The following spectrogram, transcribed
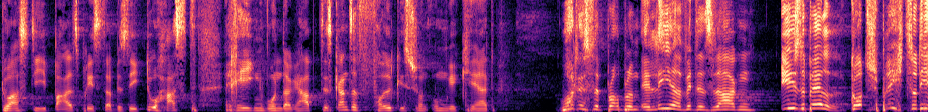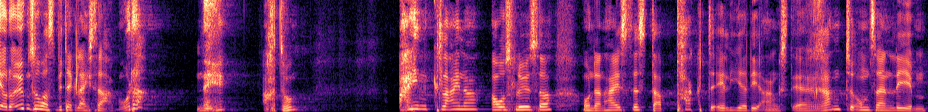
du hast die Baalspriester besiegt, du hast Regenwunder gehabt, das ganze Volk ist schon umgekehrt. What is the problem? Elia wird es sagen, Isabel, Gott spricht zu dir oder irgend sowas wird er gleich sagen, oder? Nee, Achtung. Ein kleiner Auslöser und dann heißt es, da packte Elia die Angst. Er rannte um sein Leben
